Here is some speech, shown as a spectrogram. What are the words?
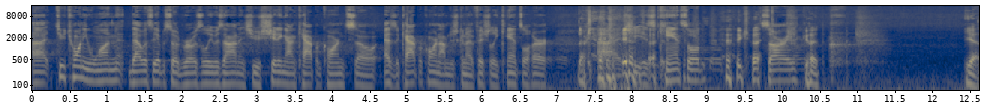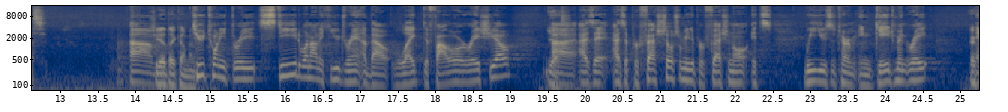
Uh, 221, that was the episode Rosalie was on, and she was shitting on Capricorn. So, as a Capricorn, I'm just going to officially cancel her. Okay. Uh, she is canceled. Good. Sorry. Good. Yes. Um, She had that coming. 223, Steed went on a huge rant about like to follower ratio. Yes. Uh, as a as a professional, social media professional, it's we use the term engagement rate, Okay.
